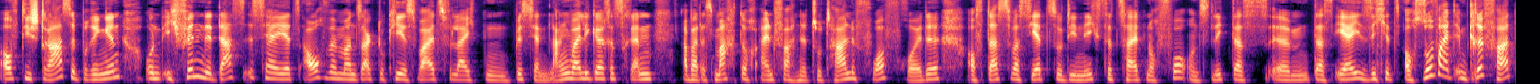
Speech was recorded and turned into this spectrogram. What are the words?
auf die Straße bringen. Und ich finde, das ist ja jetzt auch, wenn man sagt, okay, es war jetzt vielleicht ein bisschen langweiligeres Rennen, aber das macht doch einfach eine totale Vorfreude auf das, was jetzt so die nächste Zeit noch vor uns liegt, dass, ähm, dass er sich jetzt auch so weit im Griff hat,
